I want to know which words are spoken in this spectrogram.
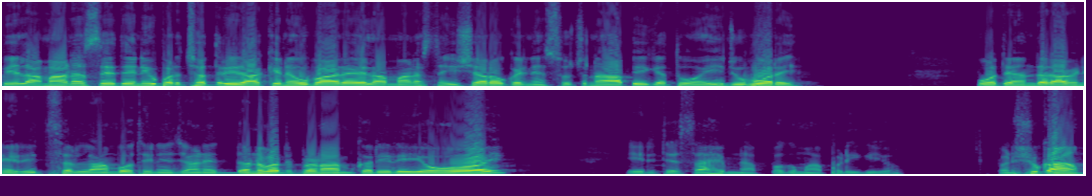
પેલા માણસે તેની ઉપર છત્રી રાખીને ઊભા રહેલા માણસને ઈશારો કરીને સૂચના આપી કે તું અહીં જ ઊભો રહે. પોતે અંદર આવીને રીતસર લાંબો થઈને જાણે દનવટ પ્રણામ કરી રહ્યો હોય. એ રીતે સાહેબના પગમાં પડી ગયો. પણ શું કામ?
